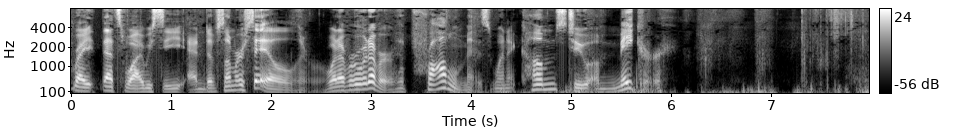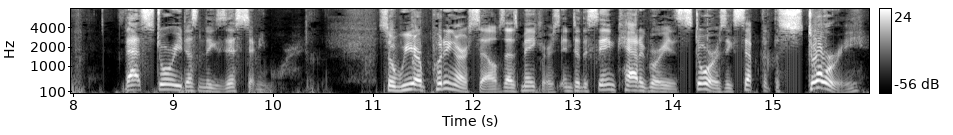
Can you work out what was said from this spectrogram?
Right? That's why we see end of summer sales or whatever, whatever. The problem is when it comes to a maker, that story doesn't exist anymore. So we are putting ourselves as makers into the same category as stores, except that the story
